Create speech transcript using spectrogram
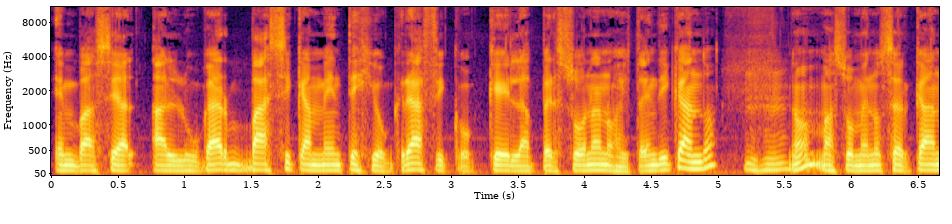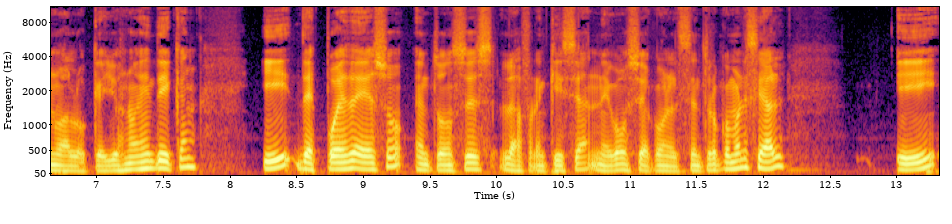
en base al, lugar básicamente geográfico que la persona nos está indicando, ¿no? más o menos cercano a lo que ellos nos indican, y después de eso, entonces la franquicia negocia con el centro comercial y,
